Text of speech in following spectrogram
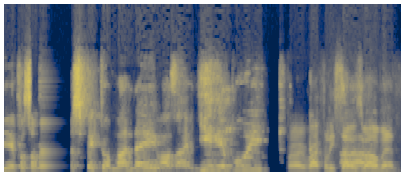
Yeah, put some respect on my name. I was like, yeah, boy. Bro, rightfully so uh, as well, man.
